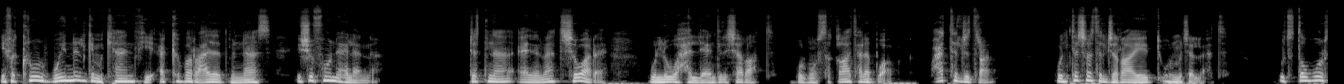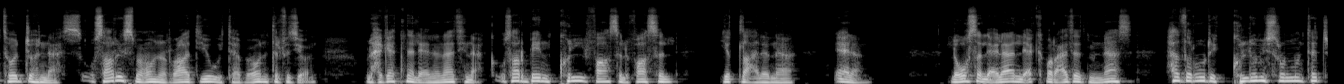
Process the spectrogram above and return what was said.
يفكرون وين نلقى مكان في أكبر عدد من الناس يشوفون إعلاننا. جتنا إعلانات الشوارع واللوحة اللي عند الإشارات والملصقات على الأبواب وحتى الجدران. وانتشرت الجرايد والمجلات وتطور توجه الناس وصاروا يسمعون الراديو ويتابعون التلفزيون. ولحقتنا الإعلانات هناك وصار بين كل فاصل وفاصل يطلع لنا إعلان. لو وصل الإعلان لأكبر عدد من الناس هل ضروري كلهم يشترون منتج؟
